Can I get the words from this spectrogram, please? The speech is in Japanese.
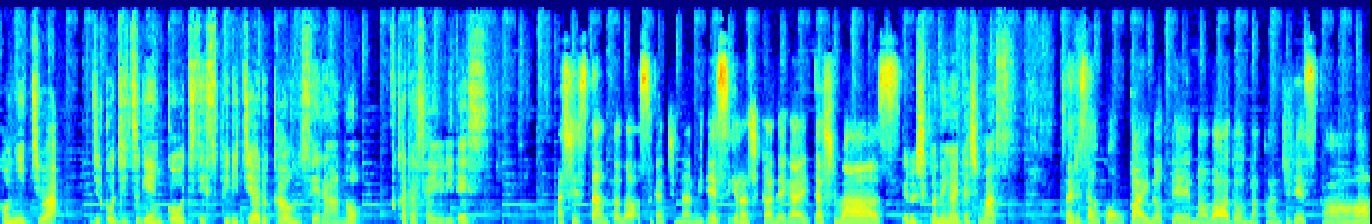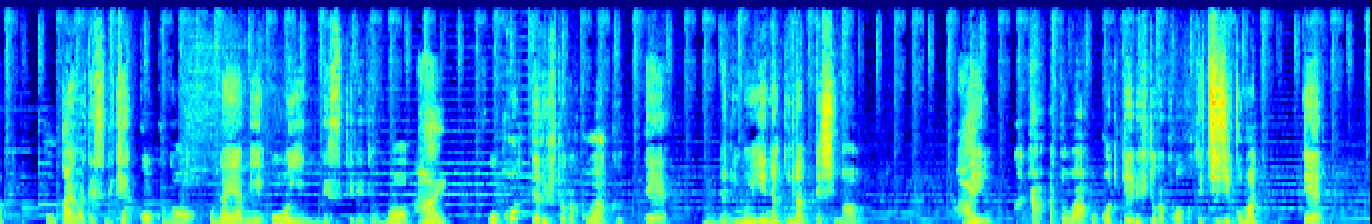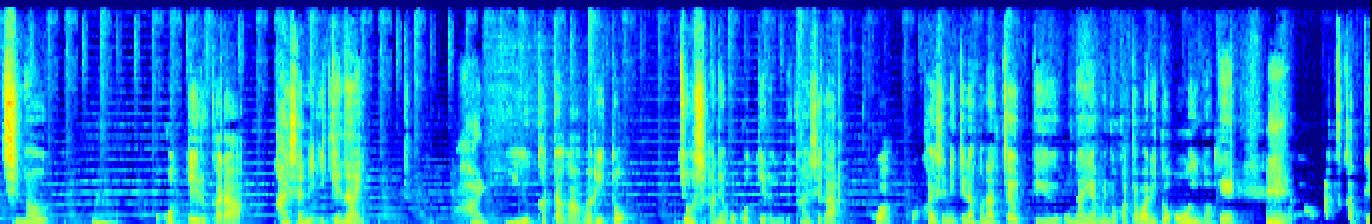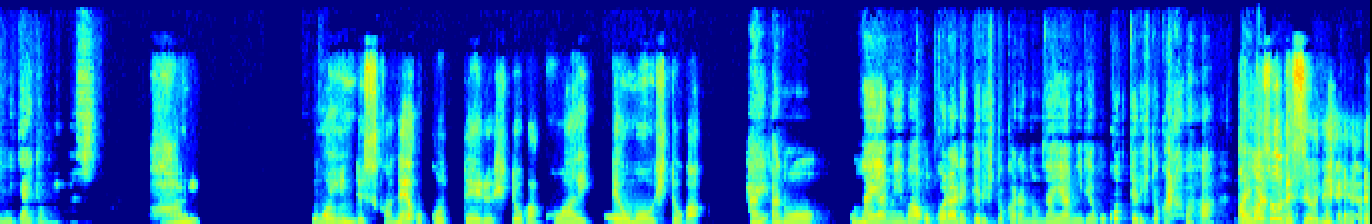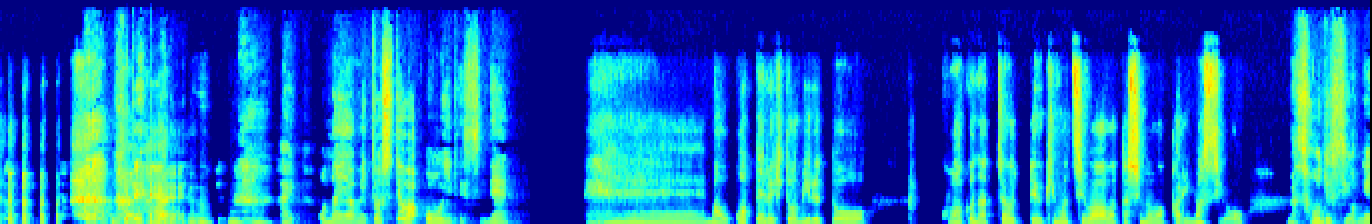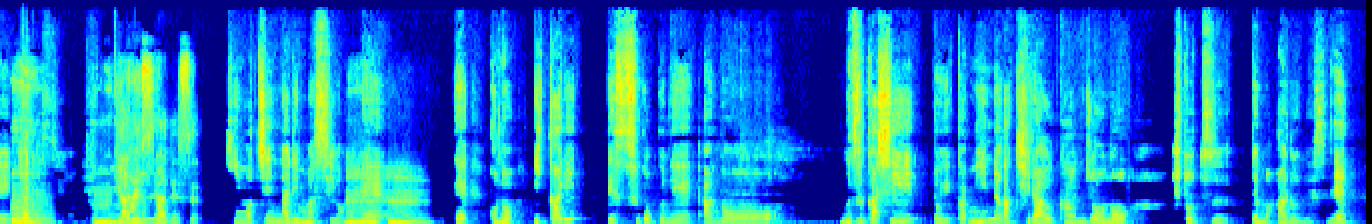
こんにちは。自己実現コーチでスピリチュアルカウンセラーの深田さゆりです。アシスタントの菅千奈美です。よろしくお願いいたします。よろしくお願いいたします。さゆりさん今回のテーマはどんな感じですか？今回はですね、結構このお悩み多いんですけれども、はい。怒ってる人が怖くって何も言えなくなってしまうっていう方、はい、あとは怒っている人が怖くて縮こまってしまう。うん、怒っているから会社に行けない。はい。っていう方が割と上司がね、怒っているので会社が会社に行けなくなっちゃうっていうお悩みの方割と多いので、ええ、扱ってみたいと思います。はい。多いんですかね？怒っている人が怖いって思う人が。はい、あの、お悩みは怒られてる人からの悩みで、怒ってる人からはあ、まあそうですよね。はい、はい。お悩みとしては多いですね。ええまあ怒ってる人を見ると怖くなっちゃうっていう気持ちは私もわかりますよ。まあそうですよね。嫌、ですよね。うん、嫌です、嫌です。気持ちになりますよね。うん、で、この怒りってすごくね、あの難しいというか、みんなが嫌う感情の一つでもあるんですね。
